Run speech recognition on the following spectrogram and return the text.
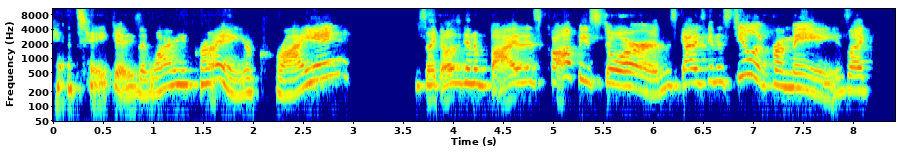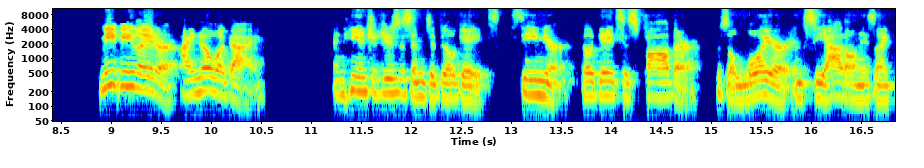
can't take it. He's like, why are you crying? You're crying? He's like, I was going to buy this coffee store and this guy's going to steal it from me. He's like, meet me later. I know a guy. And he introduces him to Bill Gates, senior, Bill Gates' father, who's a lawyer in Seattle. And he's like,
